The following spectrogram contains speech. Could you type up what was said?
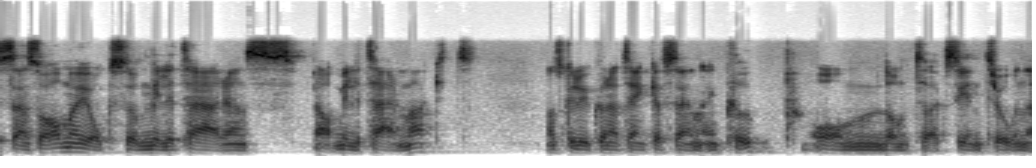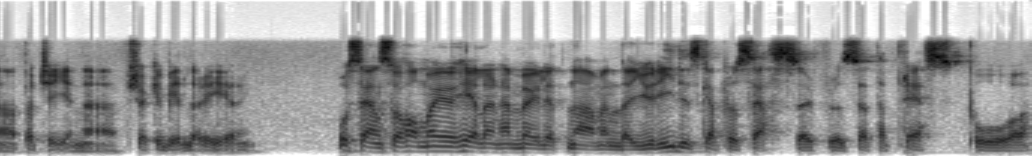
sen så har man ju också militärens ja, militärmakt. Man skulle ju kunna tänka sig en, en kupp om de Thaksin-trogna partierna försöker bilda regering. Och sen så har man ju hela den här möjligheten att använda juridiska processer för att sätta press på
